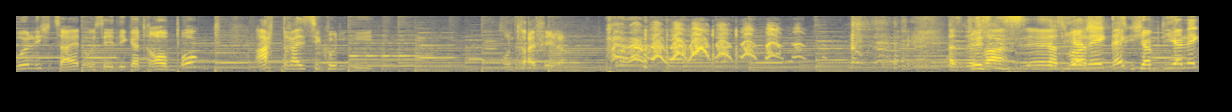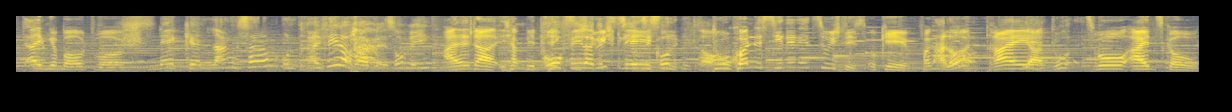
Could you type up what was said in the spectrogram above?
fröhliche Zeit, o seliger Traum. Punkt. 38 Sekunden. Und drei Fehler. also das, Das, war, ist äh, das war Dialekt. Schneck, Ich habe Dialekt eingebaut worden. Schnecken langsam und drei Fehler, Margret, sorry. Alter, ich habe mir Pro Text Fehler nicht gibt's 10 durchgelesen. Sekunden drauf. Du konntest dir den jetzt durchlesen. Okay, fang Hallo? an. 3, Ja, du, 2, 1, go.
